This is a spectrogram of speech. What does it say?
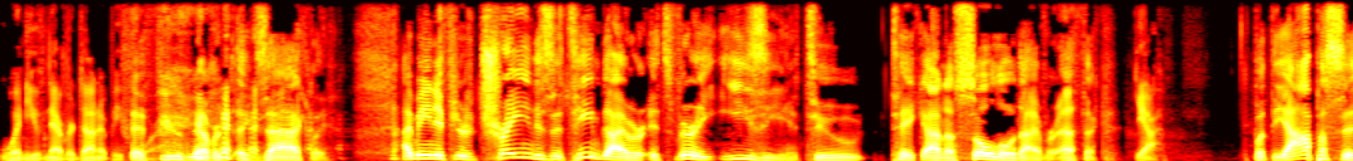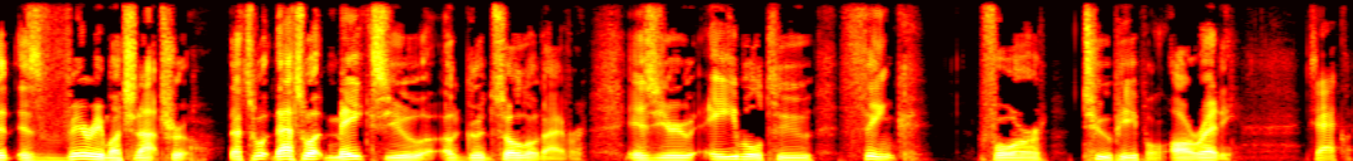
when you've never done it before. If you've never exactly. I mean, if you're trained as a team diver, it's very easy to take on a solo diver ethic. Yeah. But the opposite is very much not true. That's what that's what makes you a good solo diver. Is you're able to think for two people already. Exactly.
